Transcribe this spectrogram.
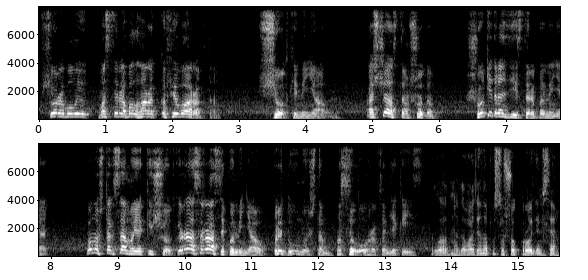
вчора були мастера болгара кофеварок там. Щотки міняли. А зараз там що там? Що ті транзистори поміняти? Воно ж так само, як і щотки. Раз, раз і поміняв. Придумаєш там, осцилограф там якийсь. Ладно, давайте на посушок пройдемося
